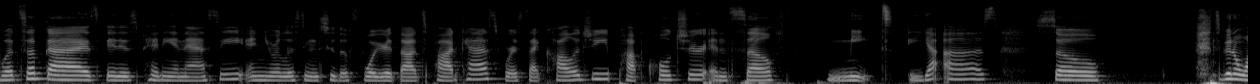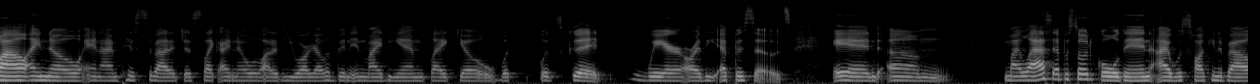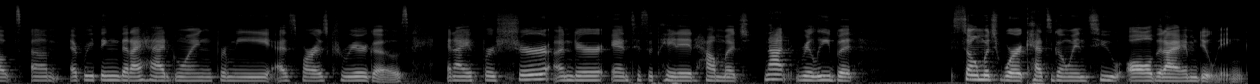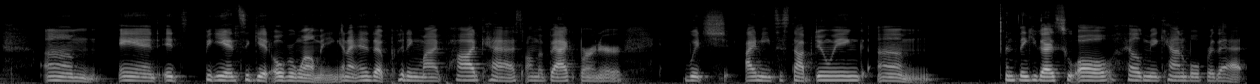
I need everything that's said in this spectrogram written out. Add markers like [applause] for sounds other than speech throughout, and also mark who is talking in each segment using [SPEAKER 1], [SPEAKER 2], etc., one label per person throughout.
[SPEAKER 1] What's up, guys? It is Penny and Nassie, and you're listening to the For Your Thoughts podcast where psychology, pop culture, and self meet. Yes. So it's been a while, I know, and I'm pissed about it, just like I know a lot of you are. Y'all have been in my DMs like, yo, what what's good? Where are the episodes? And um my last episode, Golden, I was talking about um, everything that I had going for me as far as career goes. And I for sure under anticipated how much, not really, but so much work had to go into all that I am doing. Um, and it began to get overwhelming. And I ended up putting my podcast on the back burner, which I need to stop doing. Um, and thank you guys who all held me accountable for that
